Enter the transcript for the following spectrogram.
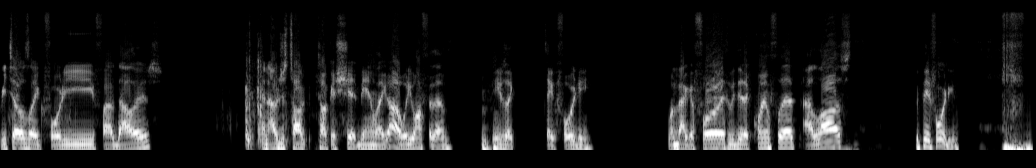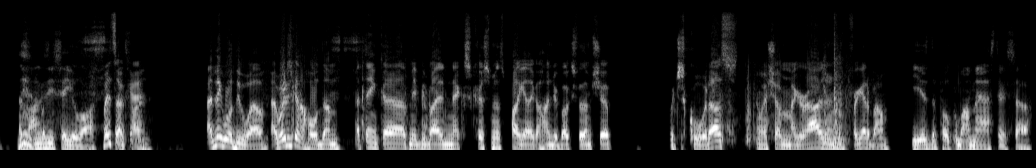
Retails like forty five dollars, and I was just talk talking shit, being like, "Oh, what do you want for them?" And he was like, "Take 40 Went back and forth. We did a coin flip. I lost. We paid forty. As long as you say you lost, But it's okay. fine. I think we'll do well. Uh, We're just gonna hold them. I think uh, maybe by next Christmas, probably get like a hundred bucks for them shipped, which is cool with us. I'm gonna shove them in my garage and forget about them. He is the Pokemon master, so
